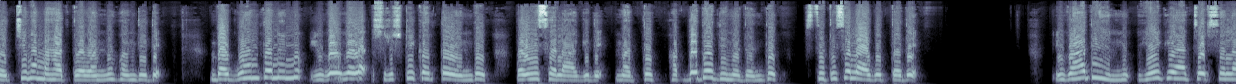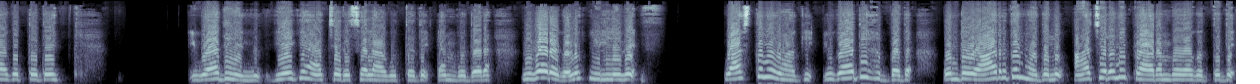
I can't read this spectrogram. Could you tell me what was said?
ಹೆಚ್ಚಿನ ಮಹತ್ವವನ್ನು ಹೊಂದಿದೆ. ಭಗವಂತನನ್ನು ಯುಗಗಳ ಸೃಷ್ಟಿಕರ್ತ ಎಂದು ವಹಿಸಲಾಗಿದೆ ಮತ್ತು ಹಬ್ಬದ ದಿನದಂದು ಸ್ತುತಿಸಲಾಗುತ್ತದೆ. ಯುಗಾದಿಯನ್ನು ಹೇಗೆ ಆಚರಿಸಲಾಗುತ್ತದೆ? ಯುಗಾದಿಯನ್ನು ಹೇಗೆ ಆಚರಿಸಲಾಗುತ್ತದೆ ಎಂಬುದರ ವಿವರಗಳು ಇಲ್ಲಿವೆ. ವಾಸ್ತವವಾಗಿ ಯುಗಾದಿ ಹಬ್ಬದ ಒಂದು ವಾರದ ಮೊದಲು ಆಚರಣೆ ಪ್ರಾರಂಭವಾಗುತ್ತದೆ.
